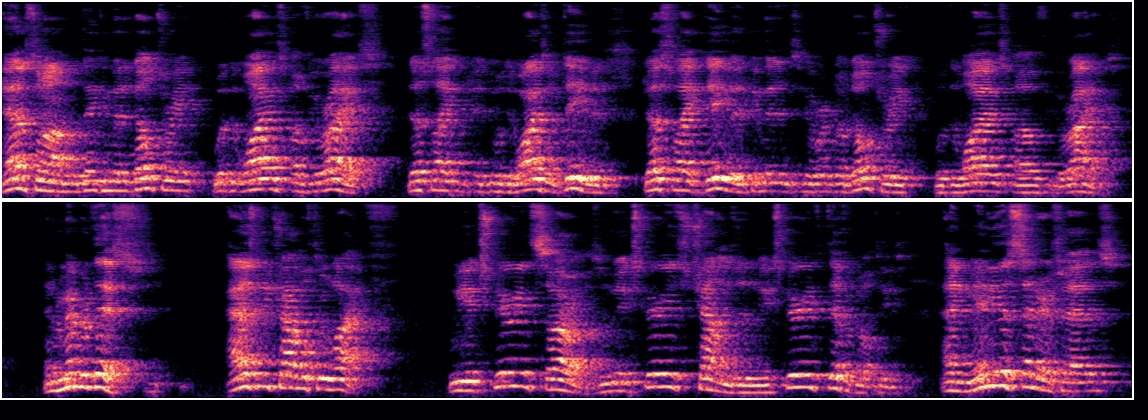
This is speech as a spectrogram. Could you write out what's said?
Absalom would then commit adultery with the wives of Urias, just like with the wives of David, just like David committed adultery with the wives of Urias. And remember this, as we travel through life, we experience sorrows and we experience challenges and we experience difficulties. And many a sinner says,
